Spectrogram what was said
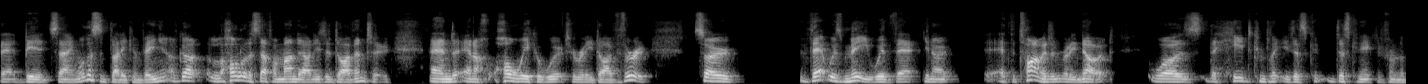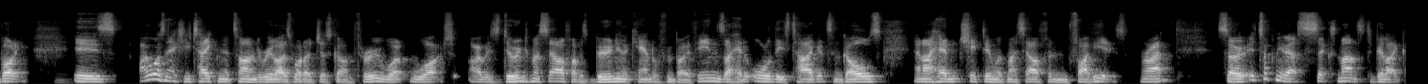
that bed saying, "Well, this is bloody convenient. I've got a whole lot of stuff on Monday I need to dive into, and and a whole week of work to really dive through." So that was me with that. You know, at the time I didn't really know it. Was the head completely dis- disconnected from the body? Is I wasn't actually taking the time to realize what I'd just gone through, what what I was doing to myself. I was burning the candle from both ends. I had all of these targets and goals, and I hadn't checked in with myself in five years. Right. So it took me about six months to be like,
